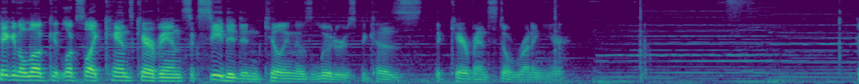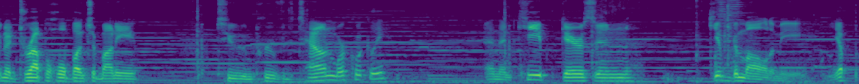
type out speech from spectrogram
Taking a look, it looks like Can's caravan succeeded in killing those looters because the caravan's still running here. Gonna drop a whole bunch of money to improve the town more quickly. And then keep, garrison, give them all to me. Yep.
